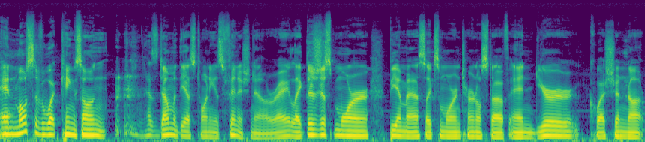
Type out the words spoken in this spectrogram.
and most of what Kingsong has done with the S20 is finished now, right? Like there's just more BMS, like some more internal stuff and your question not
